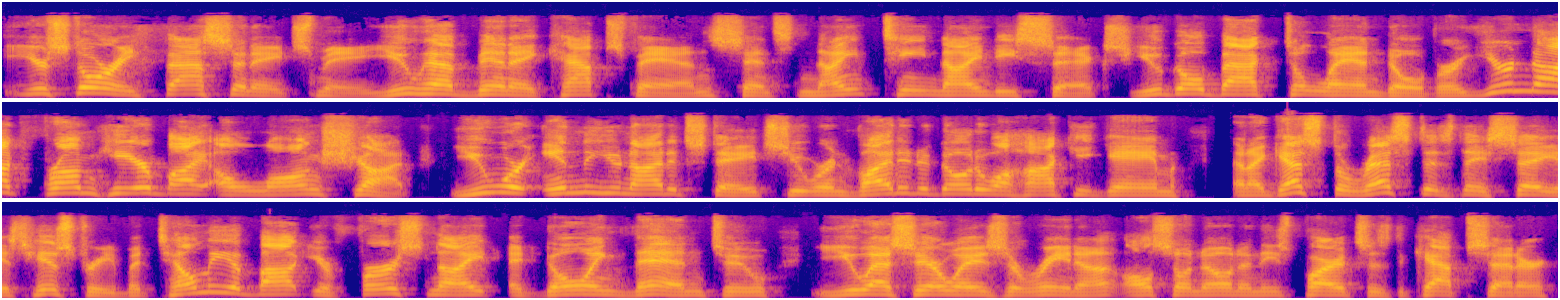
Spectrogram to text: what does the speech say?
Your story fascinates me. You have been a Caps fan since 1996. You go back to Landover. You're not from here by a long shot. You were in the United States. You were invited to go to a hockey game. And I guess the rest, as they say, is history. But tell me about your first night at going then to US Airways Arena, also known in these parts as the Cap Center,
